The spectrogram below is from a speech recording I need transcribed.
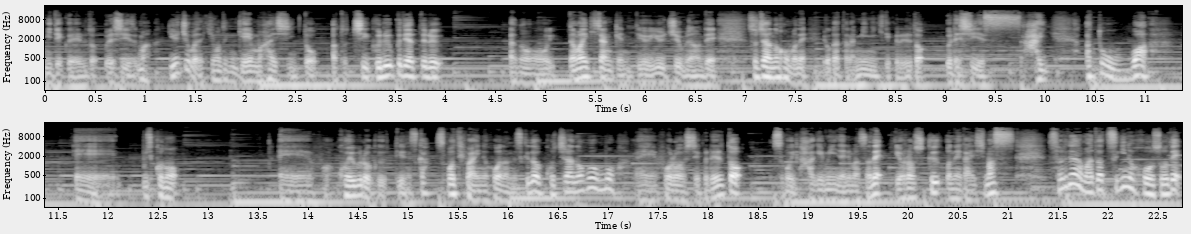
見てくれると嬉しいです。まあ、YouTube はね、基本的にゲーム配信と、あと、チグループでやってるあの、生意気じゃんけんっていう YouTube なので、そちらの方もね、よかったら見に来てくれると嬉しいです。はい。あとは、えー、この、えー、声ブログっていうんですか、Spotify の方なんですけど、こちらの方も、えー、フォローしてくれると、すごい励みになりますので、よろしくお願いします。それではまた次の放送で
